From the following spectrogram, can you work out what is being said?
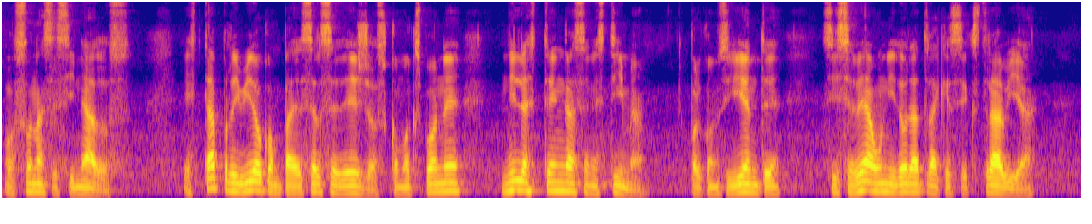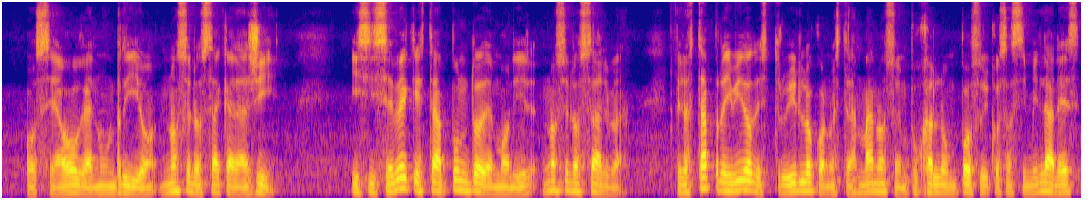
o son asesinados. Está prohibido compadecerse de ellos, como expone, ni les tengas en estima. Por consiguiente, si se ve a un idólatra que se extravia, o se ahoga en un río, no se lo saca de allí. Y si se ve que está a punto de morir, no se lo salva. Pero está prohibido destruirlo con nuestras manos o empujarlo a un pozo y cosas similares,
